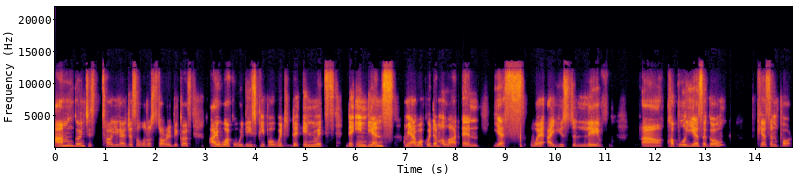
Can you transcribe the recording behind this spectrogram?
I'm going to tell you guys just a little story because I work with these people, with the Inuits, the Indians. I mean, I work with them a lot. And yes, where I used to live a uh, couple years ago, Pearson Port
